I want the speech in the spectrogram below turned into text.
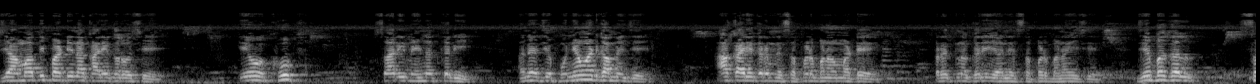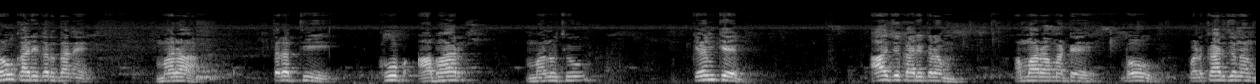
જે આમ આદમી પાર્ટીના કાર્યકરો છે, એઓ ખૂબ સારી મહેનત કરી અને જે પુણ્યવાડ ગામે છે, આ કાર્યક્રમને સફળ બનાવવા માટે પ્રયત્ન કરી અને સફળ બનાવી છે. જે બદલ સૌ કાર્યકર્તાને મારા તરફથી ખૂબ આભાર માનું છું. કેમ કે આ જે કાર્યક્રમ અમારા માટે બહુ પડકારજનક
